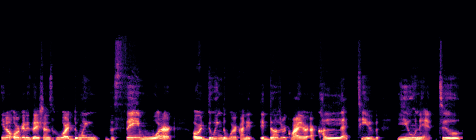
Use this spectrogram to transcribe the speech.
you know, organizations who are doing the same work or doing the work. And it, it does require a collective unit to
